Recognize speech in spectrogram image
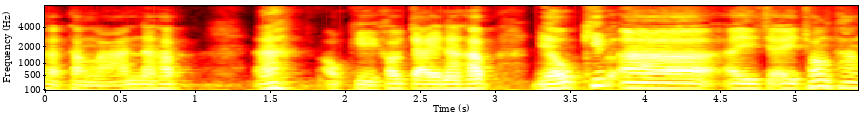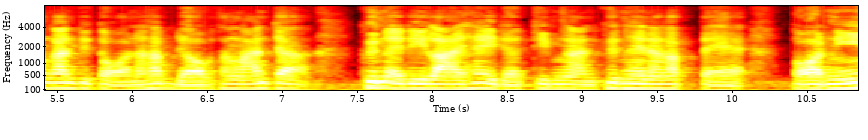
กับทางร้านนะครับอะโอเคเข้าใจนะครับ เดี๋ยวคลิปอ่าไอไอช่องทางการติดต่อนะครับ เดี๋ยวทางร้านจะขึ้น ID ไลน์ให้เดี๋ยวทีมงานขึ้นให้นะครับ แต่ตอนนี้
